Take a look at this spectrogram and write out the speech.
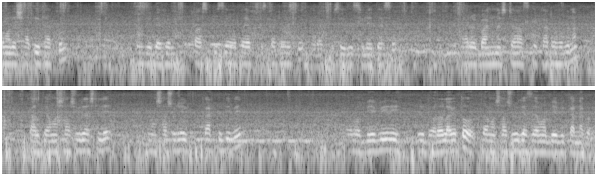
আমাদের সাথেই থাকুন। যে দেখেন, পাঁচ পিসে অপা এক পিস কাটা হয়েছে, আর এক পিস যে সিলাইতে আছে। আর ওই বাং মাছটা আজকে কাটা হবে না। কালকে আমার শাশুড়ি আসলে আমার শাশুড়ি কাটতে দিবে। আমার বেবি ধরা লাগে তো আমার শাশুড়ির কাছে আমার বেবি কান্না করে।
